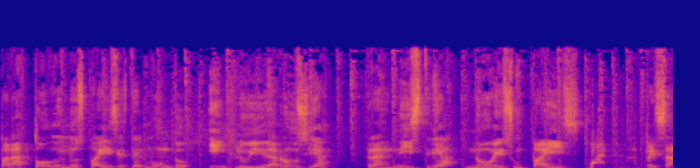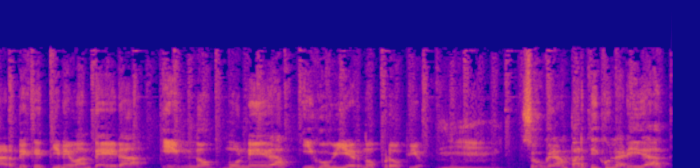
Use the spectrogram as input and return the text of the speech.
para todos los países del mundo, incluida Rusia, Transnistria no es un país, a pesar de que tiene bandera, himno, moneda y gobierno propio. Su gran particularidad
